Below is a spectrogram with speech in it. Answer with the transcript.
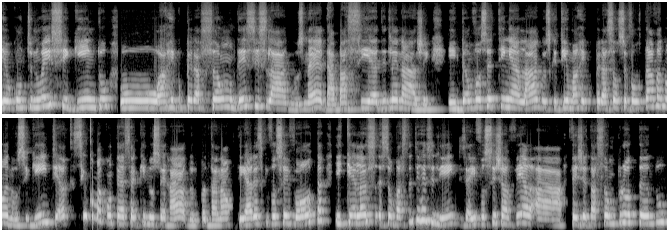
eu continuei seguindo o, a recuperação desses lagos, né, da bacia de drenagem. Então você tinha lagos que tinham uma recuperação, você voltava no ano seguinte, assim como acontece aqui no Cerrado, no Pantanal, tem áreas que você volta e que elas são bastante resilientes, aí você já vê a, vegetação brotando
